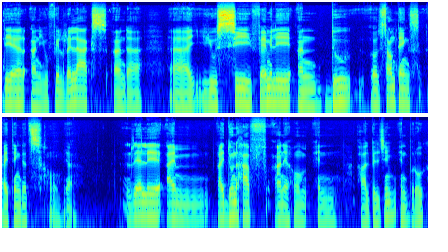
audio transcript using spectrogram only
there and you feel relaxed and uh, uh, you see family and do uh, some things. I think that's home. Yeah really i'm i don't have any home in all belgium in Brugge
